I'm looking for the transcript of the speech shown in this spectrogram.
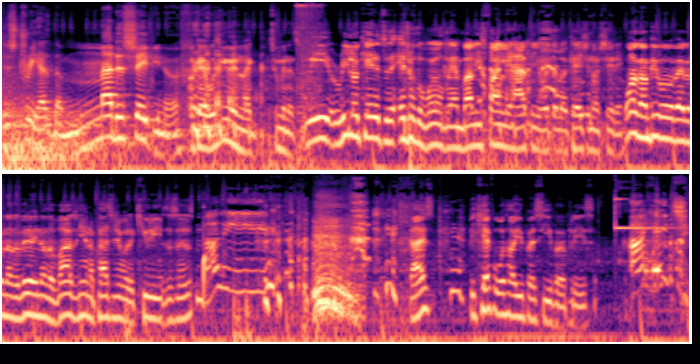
This tree has the maddest shape, you know. Okay, we'll see you in like two minutes. We relocated to the edge of the world where Bali's finally happy with the location of shooting. Welcome people, we're back with another video. You know the vibes, you're in a passenger with a cutie. This is. Bali. Guys, be careful with how you perceive her, please. I hate you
